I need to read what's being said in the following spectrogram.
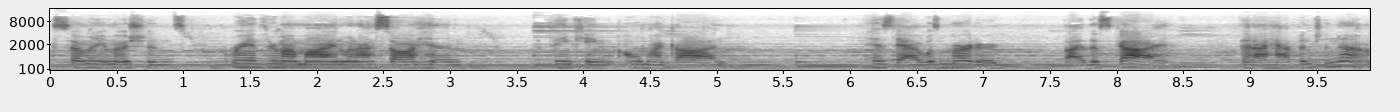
So many emotions ran through my mind when I saw him, thinking, oh my God, his dad was murdered by this guy that I happen to know.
